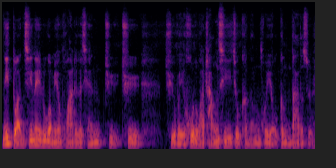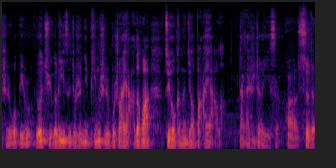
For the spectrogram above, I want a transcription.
你短期内如果没有花这个钱去去去维护的话，长期就可能会有更大的损失。我比如我举个例子，就是你平时不刷牙的话，最后可能就要拔牙了，大概是这个意思。啊，是的，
